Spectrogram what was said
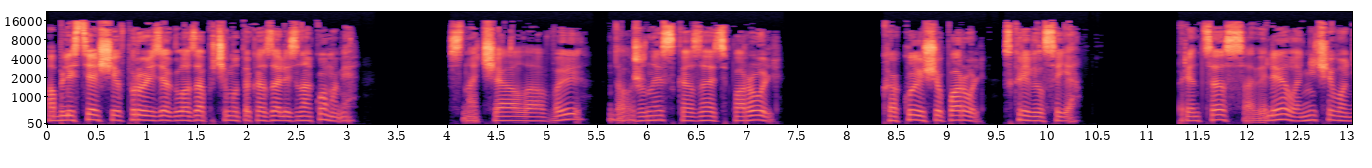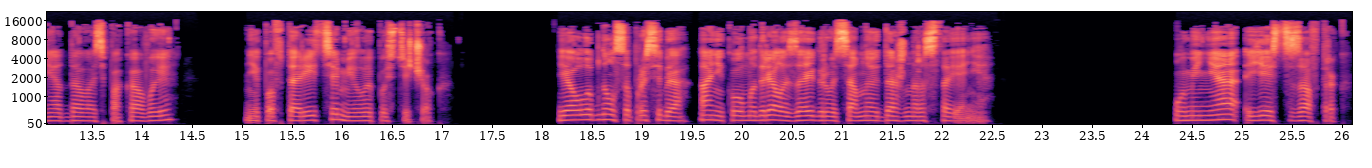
А блестящие в прорезях глаза почему-то казались знакомыми. «Сначала вы должны сказать пароль». «Какой еще пароль?» — скривился я. «Принцесса велела ничего не отдавать, пока вы не повторите милый пустячок». Я улыбнулся про себя. Аника умудрялась заигрывать со мной даже на расстоянии. «У меня есть завтрак».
